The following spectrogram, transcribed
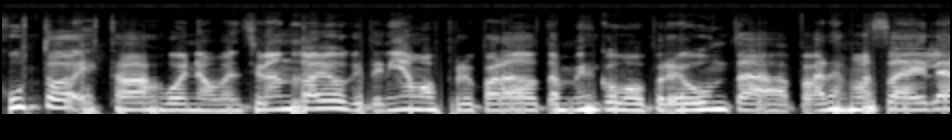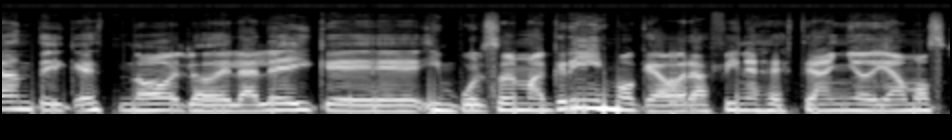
Justo estabas, bueno, mencionando algo que teníamos preparado también como pregunta para más adelante y que es no lo de la ley que impulsó el macrismo, que ahora a fines de este año, digamos,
